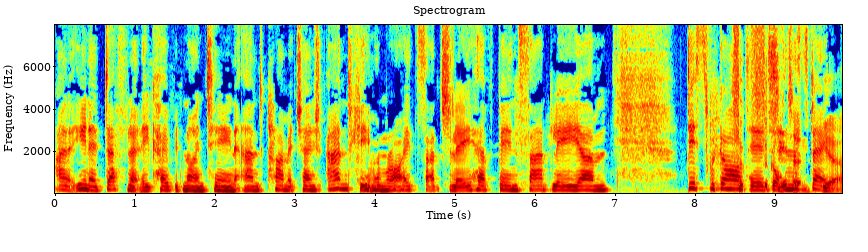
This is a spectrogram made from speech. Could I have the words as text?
And, you know, definitely COVID 19 and climate change and human rights actually have been sadly. Um, disregarded For, in the States yeah.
